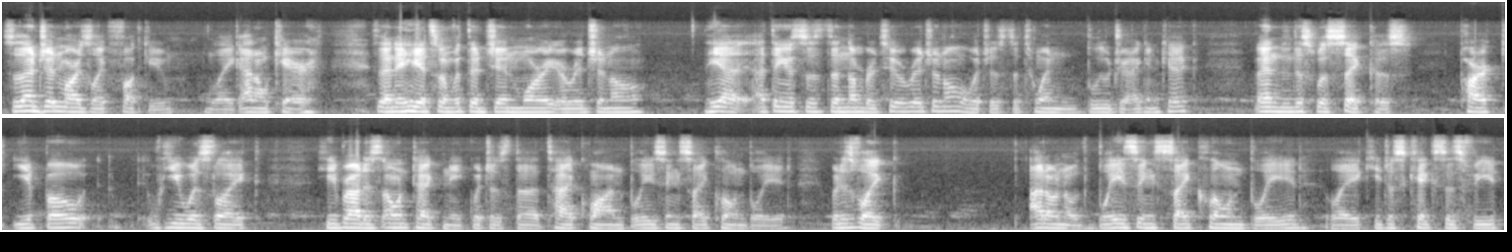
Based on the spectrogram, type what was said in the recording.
So then Jin Mori's like, "Fuck you. Like I don't care." Then he hits him with the Jin Mori original yeah, I think this is the number two original, which is the twin blue dragon kick. And this was sick because Park Ippo, he was like, he brought his own technique, which is the Taekwon Blazing Cyclone Blade, which is like, I don't know, the Blazing Cyclone Blade. Like he just kicks his feet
